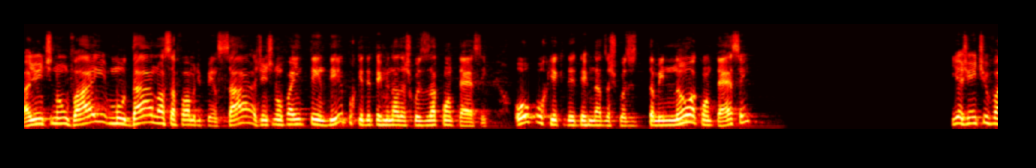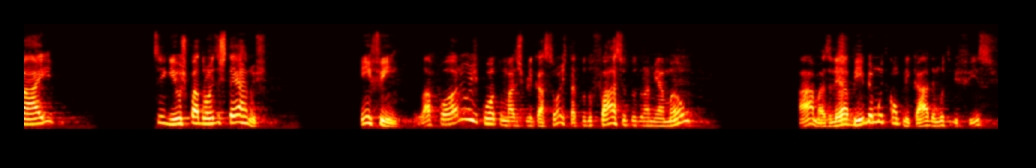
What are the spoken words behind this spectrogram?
a gente não vai mudar a nossa forma de pensar, a gente não vai entender porque determinadas coisas acontecem ou porque que determinadas coisas também não acontecem, e a gente vai seguir os padrões externos. Enfim, lá fora eu encontro mais explicações, está tudo fácil, tudo na minha mão. Ah, mas ler a Bíblia é muito complicado, é muito difícil.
